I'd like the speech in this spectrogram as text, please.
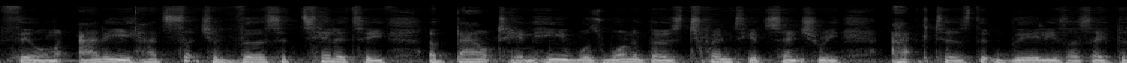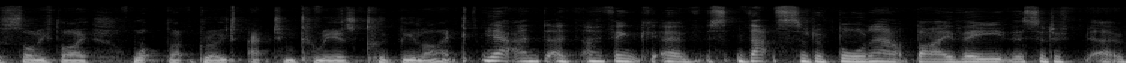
film Annie. He had such a versatility about him. He was one of those 20th century actors that really, as I say, personify what that great acting careers could be like. Yeah, and I, I think uh, that's sort of borne out by the, the sort of uh,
